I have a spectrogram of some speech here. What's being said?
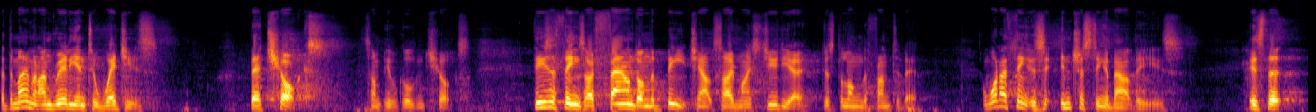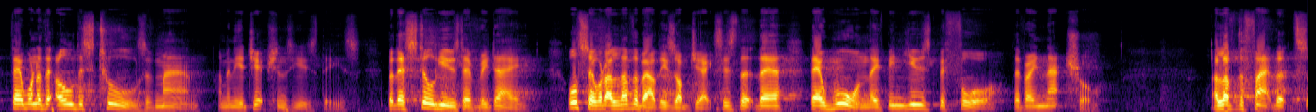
At the moment, I'm really into wedges. They're chocks. Some people call them chocks. These are things I found on the beach outside my studio, just along the front of it. And what I think is interesting about these is that they're one of the oldest tools of man. I mean, the Egyptians used these, but they're still used every day. Also, what I love about these objects is that they're, they're worn, they've been used before, they're very natural. I love the fact that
